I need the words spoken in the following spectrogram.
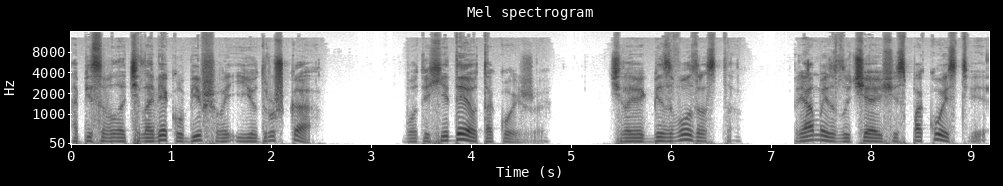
описывала человека, убившего ее дружка. Вот и Хидео такой же. Человек без возраста, прямо излучающий спокойствие,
